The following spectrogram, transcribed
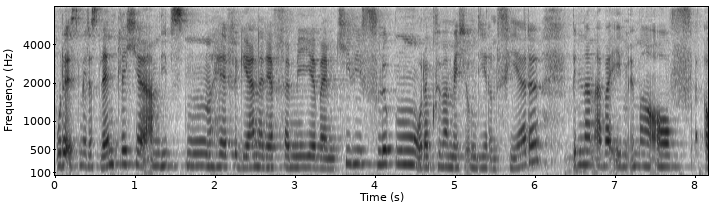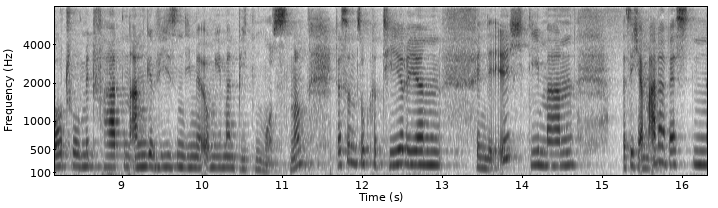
Oder ist mir das Ländliche am liebsten, helfe gerne der Familie beim Kiwi pflücken oder kümmere mich um deren Pferde, bin dann aber eben immer auf Automitfahrten angewiesen, die mir irgendjemand bieten muss. Ne? Das sind so Kriterien, finde ich, die man sich am allerbesten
